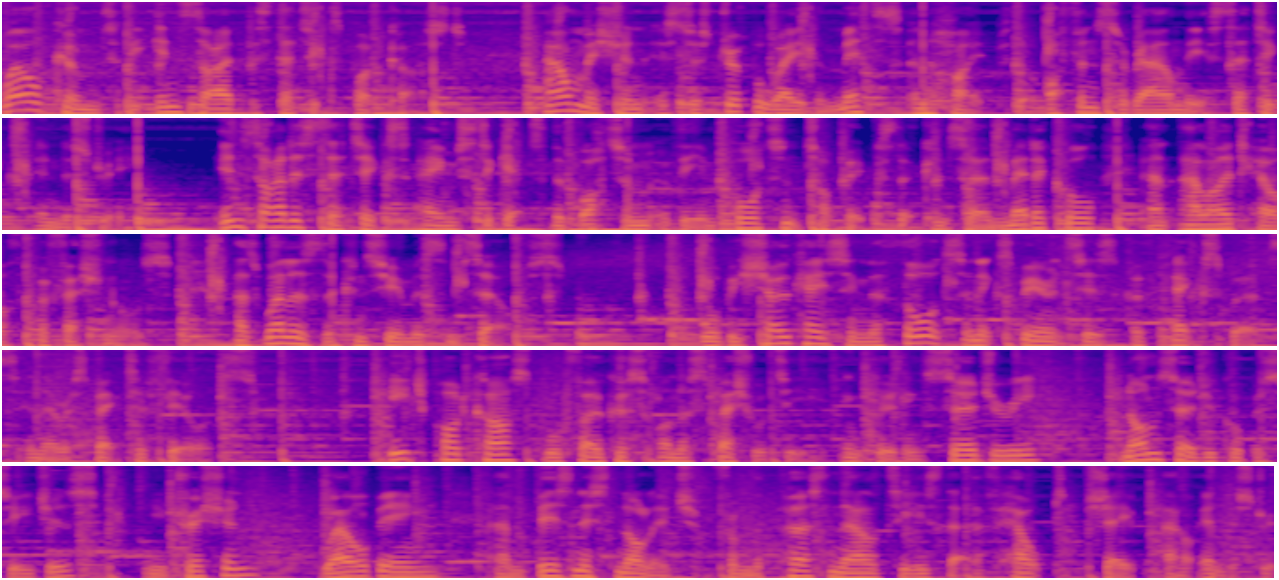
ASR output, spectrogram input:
Welcome to the Inside Aesthetics podcast. Our mission is to strip away the myths and hype that often surround the aesthetics industry. Inside Aesthetics aims to get to the bottom of the important topics that concern medical and allied health professionals, as well as the consumers themselves. We'll be showcasing the thoughts and experiences of experts in their respective fields. Each podcast will focus on a specialty, including surgery, non surgical procedures, nutrition, well being, and business knowledge from the personalities that have helped shape our industry.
